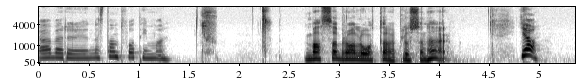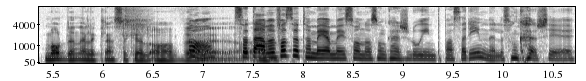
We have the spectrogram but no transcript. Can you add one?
Över eh, nästan två timmar. Massa bra låtar plus den här. Ja, Modern eller classical av... Ja, eh, så att av, även fast jag tar med mig sådana som kanske då inte passar in eller som kanske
